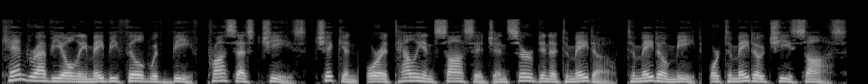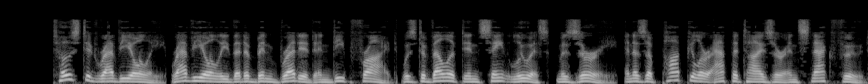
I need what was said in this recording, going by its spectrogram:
Canned ravioli may be filled with beef, processed cheese, chicken, or Italian sausage and served in a tomato, tomato meat, or tomato cheese sauce. Toasted ravioli, ravioli that have been breaded and deep-fried was developed in St. Louis, Missouri, and is a popular appetizer and snack food.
